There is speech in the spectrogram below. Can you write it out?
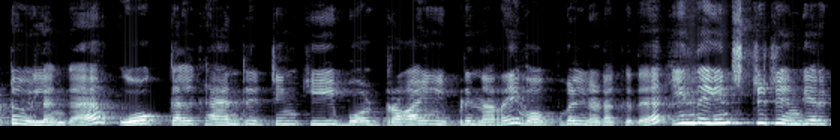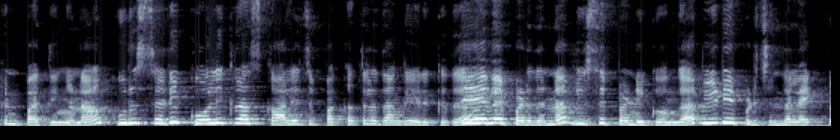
மட்டும் இல்லைங்க. ஓக்கல் ஹேண்ட் ரைட்டிங் கீபோர்ட் டிராயிங் இப்படி நிறைய வகுப்புகள் நடக்குது. இந்த இன்ஸ்டியூட் எங்க இருக்குன்னு பாத்தீங்கன்னா குருசடி கோலிகிராஸ் காலேஜ் பக்கத்துல தாங்க இருக்குது. தேவைப்படுதுன்னா விசிட் பண்ணிக்கோங்க. வீடியோ பிடிச்சிருந்தா லைக் பண்ணி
